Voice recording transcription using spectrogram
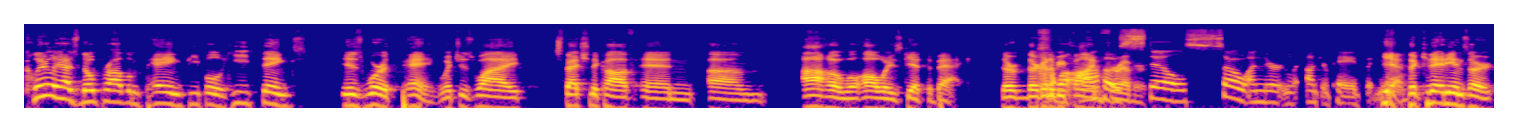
clearly has no problem paying people he thinks is worth paying, which is why Svechnikov and um, Aho will always get the bag. They're they're going to be Well, fine Aho's forever. Still so under underpaid, but yeah, the Canadiens are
